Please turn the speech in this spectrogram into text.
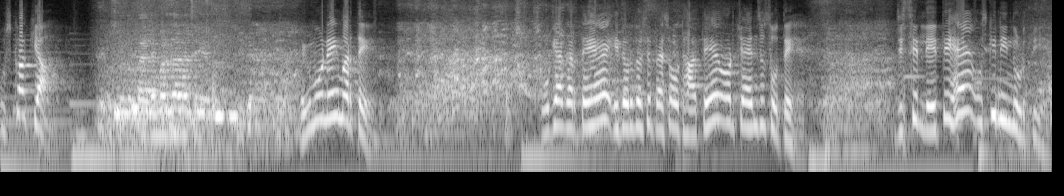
उसका क्या? पहले मर जाना चाहिए लेकिन वो नहीं मरते। वो क्या करते हैं? इधर उधर से पैसा उठाते हैं और चैन से सोते हैं। जिससे लेते हैं, उसकी नींद उड़ती है।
